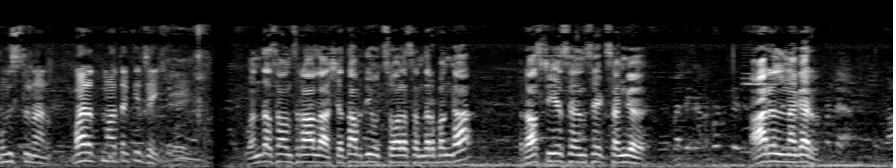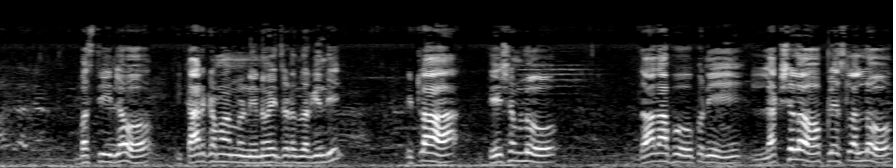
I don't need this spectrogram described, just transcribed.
ముగిస్తున్నాను. భారత్ మాతకి జై. వంద సంవత్సరాల శతాబ్ది ఉత్సవాల సందర్భంగా రాష్ట్రీయ స్వయంసేవక్ సంఘ్ ఆర్ఎల్ నగర్ బస్తీలో ఈ కార్యక్రమాన్ని నిర్వహించడం జరిగింది. ఇట్లా దేశంలో దాదాపు కొన్ని లక్షల ప్లేస్లలో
